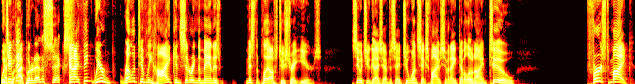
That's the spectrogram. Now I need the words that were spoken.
which I I, put, think, I put it at a six. and I think we're relatively high considering the man has missed the playoffs two straight years. See what you guys have to say. 216 578 0092. First, Mike,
